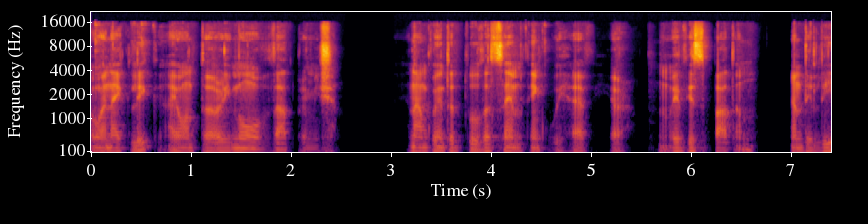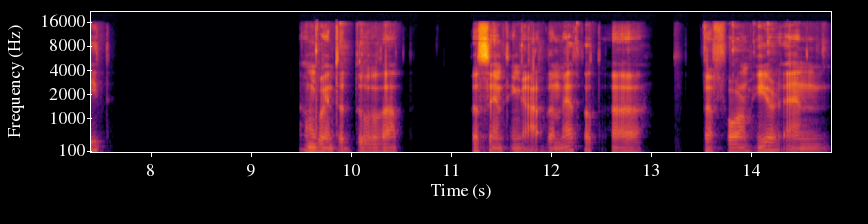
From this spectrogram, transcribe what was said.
when I click I want to remove that permission and I'm going to do the same thing we have here with this button and delete. I'm going to do that. The same thing add the method uh, the form here and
